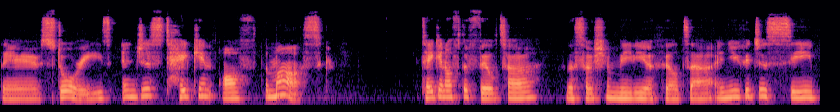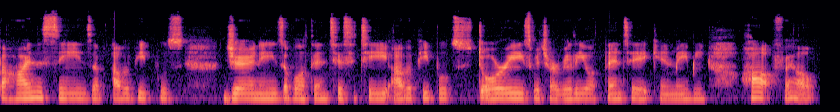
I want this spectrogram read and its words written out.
their stories, and just taking off the mask taken off the filter, the social media filter, and you could just see behind the scenes of other people's journeys of authenticity, other people's stories, which are really authentic and maybe heartfelt.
